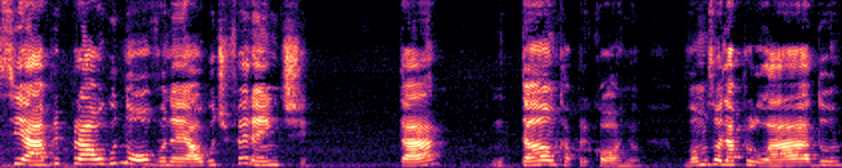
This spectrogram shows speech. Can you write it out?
se abre para algo novo, né? Algo diferente, tá? Então, Capricórnio, vamos olhar para o lado,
